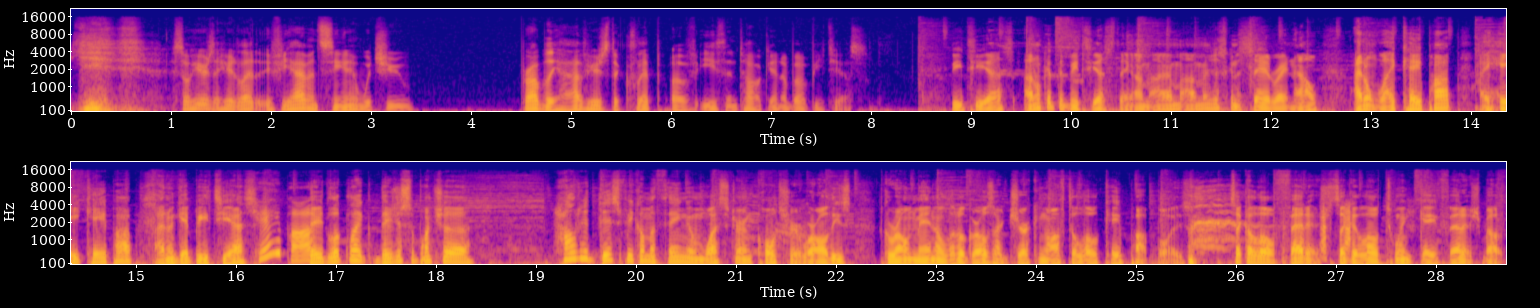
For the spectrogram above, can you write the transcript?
yeah. So here's a, here let if you haven't seen it, which you probably have, here's the clip of Ethan talking about BTS. BTS. I don't get the BTS thing. I'm I'm I'm just gonna say it right now. I don't like K-pop. I hate K-pop. I don't get BTS. K-pop. They look like they're just a bunch of. How did this become a thing in Western culture where all these grown men and little girls are jerking off to little K-pop boys? it's like a little fetish. It's like a little twink gay fetish about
